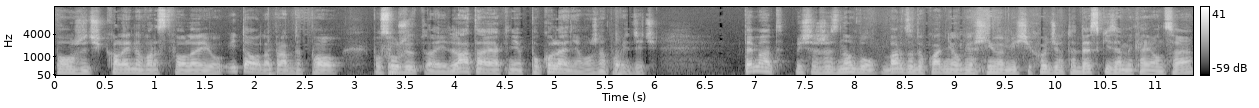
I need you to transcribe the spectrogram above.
położyć kolejną warstwę oleju i to naprawdę po, posłuży tutaj lata, jak nie pokolenia, można powiedzieć. Temat myślę, że znowu bardzo dokładnie objaśniłem, jeśli chodzi o te deski zamykające.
